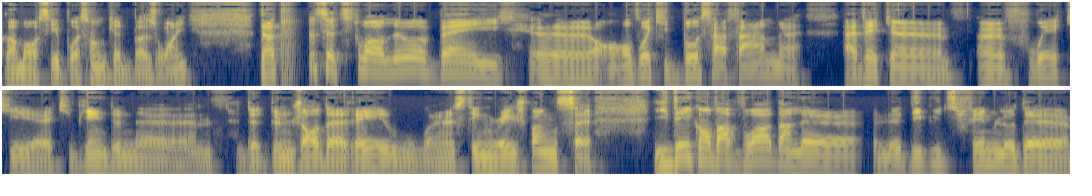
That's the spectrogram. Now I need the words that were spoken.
ramasser les poissons qu'il a besoin. Dans toute cette histoire-là, ben, euh, on voit qu'il bat sa femme avec un, fouet qui, qui vient d'une, euh, d'une genre de raie ou un stingray, je pense. Idée qu'on va revoir dans le, début du film là, de,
